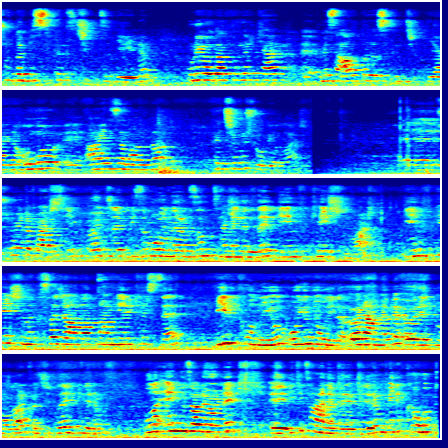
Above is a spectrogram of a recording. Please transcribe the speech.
şurada bir sıkıntı çıktı diyelim. Buraya odaklanırken e, mesela altta da sıkıntı çıktı. Yani onu e, aynı zamanda kaçırmış oluyorlar. Ee, şöyle başlayayım. Önce bizim oyunlarımızın temelinde gamification var. Gamification'ı kısaca anlatmam gerekirse bir konuyu oyun yoluyla öğrenme ve öğretme olarak açıklayabilirim. Buna en güzel örnek e, iki tane verebilirim. Biri Kahoot,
